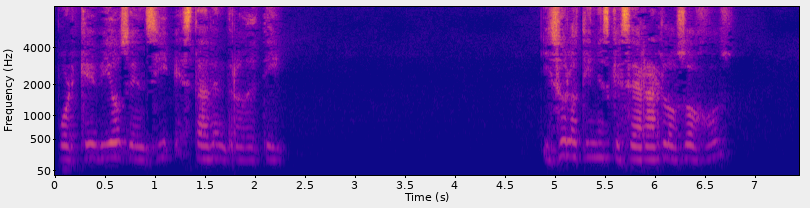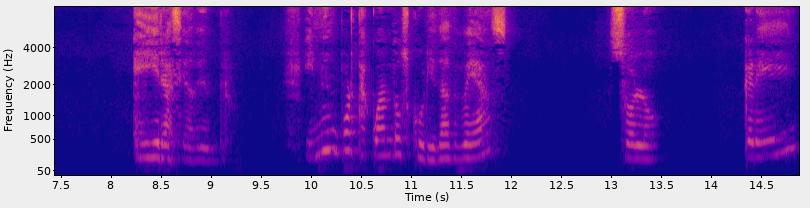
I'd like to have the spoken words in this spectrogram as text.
porque Dios en sí está dentro de ti. Y solo tienes que cerrar los ojos e ir hacia adentro. Y no importa cuánta oscuridad veas, solo cree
